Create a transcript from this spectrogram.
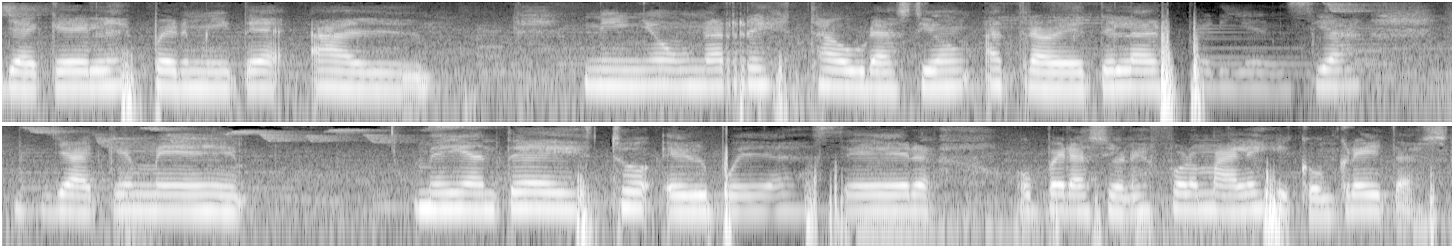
ya que les permite al niño una restauración a través de la experiencia, ya que me, mediante esto él puede hacer operaciones formales y concretas.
